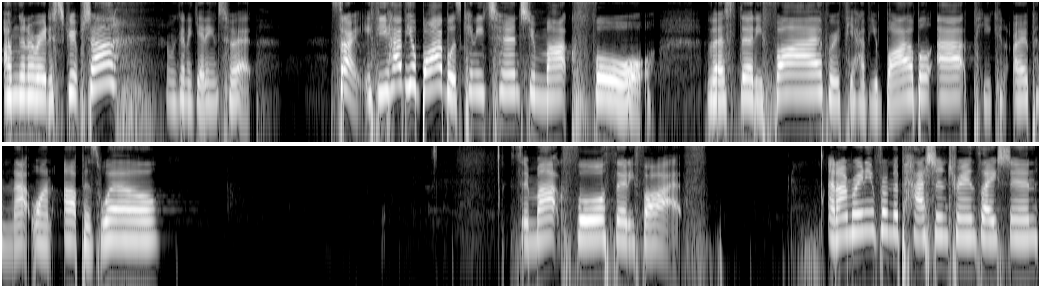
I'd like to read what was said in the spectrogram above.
I'm going to read a scripture and we're going to get into it. So, if you have your Bibles, can you turn to Mark 4? Verse 35, or if you have your Bible app, you can open that one up as well. So Mark 4:35. And I'm reading from the Passion Translation.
